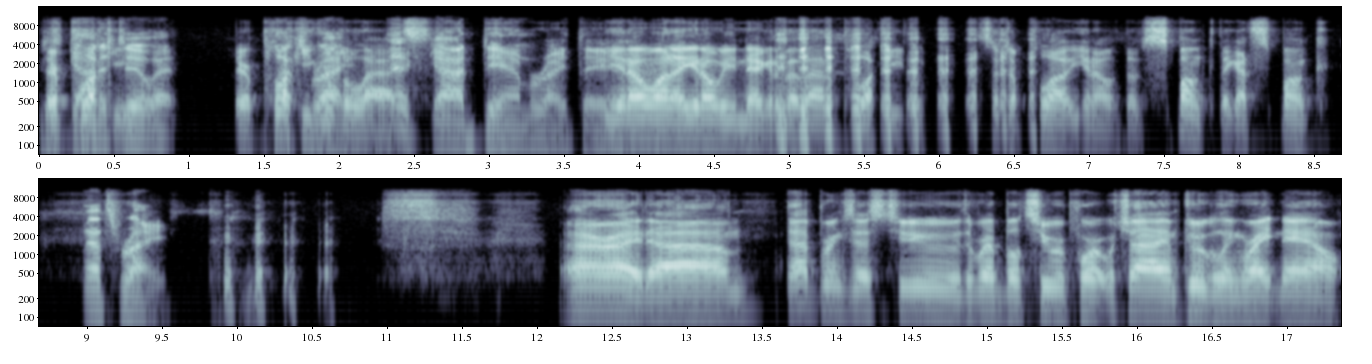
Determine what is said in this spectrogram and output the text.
They're Just gotta plucky. do it. They're a plucky That's group of lads. They're goddamn right they You don't want to, you don't be negative about it. Plucky, such a plug. You know, the spunk. They got spunk. That's right. All right. Um, that brings us to the Red Bull 2 report, which I am Googling right now.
